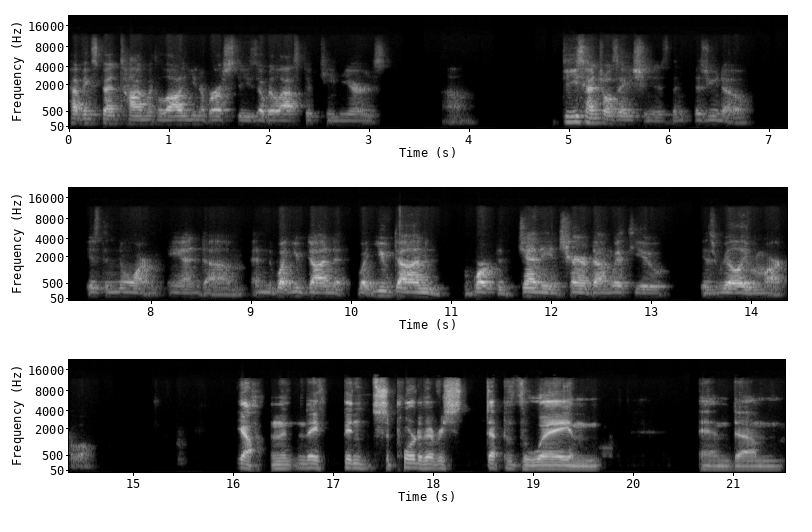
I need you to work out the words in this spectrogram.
having spent time with a lot of universities over the last 15 years um, decentralization is the as you know is the norm and um, and what you've done what you've done work that jenny and sharon have done with you is really remarkable Yeah, and they've been supportive every step of the way and and um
